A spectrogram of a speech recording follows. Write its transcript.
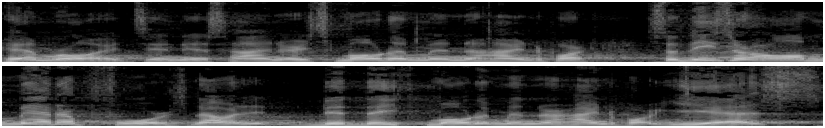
hemorrhoids in his hinder. He smote him in the hinder part. So these are all metaphors. Now, did they smote him in their hinder part? Yes.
